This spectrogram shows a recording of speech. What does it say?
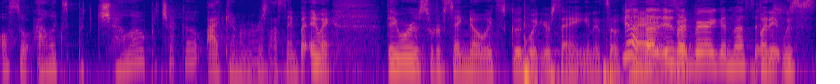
also Alex Pacello, Pacheco. I can't remember his last name, but anyway, they were sort of saying, "No, it's good what you're saying, and it's okay." Yeah, that is but, a very good message. But it was,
